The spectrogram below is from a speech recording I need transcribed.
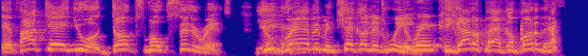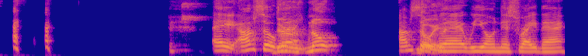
if I tell you a duck smokes cigarettes, you grab him and check on his wing. wing. He got to pack up under there. Hey, I'm so There's glad. no. I'm so glad we on this right now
